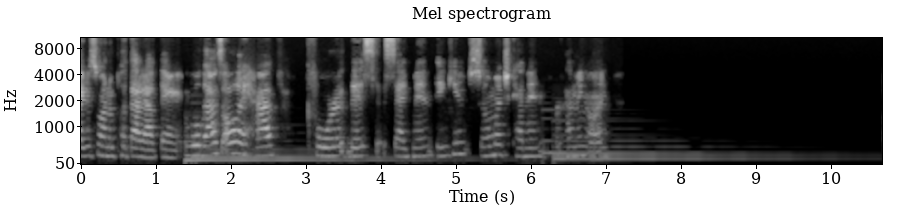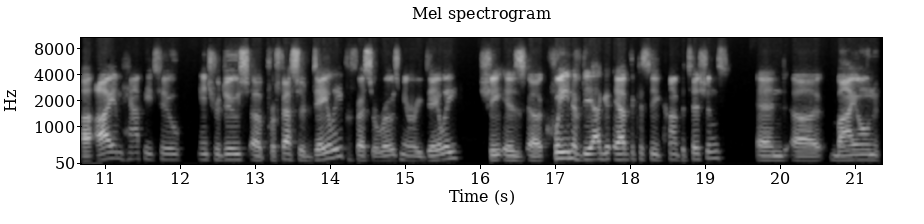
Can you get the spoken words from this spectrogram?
I just want to put that out there. Well, that's all I have for this segment. Thank you so much, Kevin, for coming on. Uh, I am happy to introduce uh, Professor Daly, Professor Rosemary Daly. She is uh, queen of the ag- advocacy competitions and uh, my own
